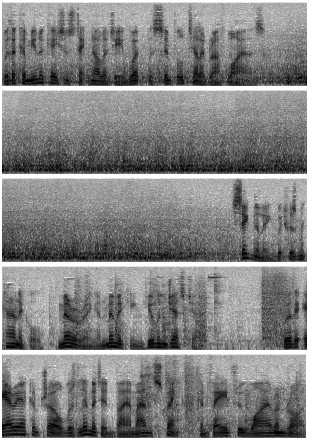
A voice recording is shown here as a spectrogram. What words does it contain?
with a communications technology worked with simple telegraph wires. Signaling which was mechanical, mirroring and mimicking human gesture, where the area controlled was limited by a man's strength conveyed through wire and rod.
